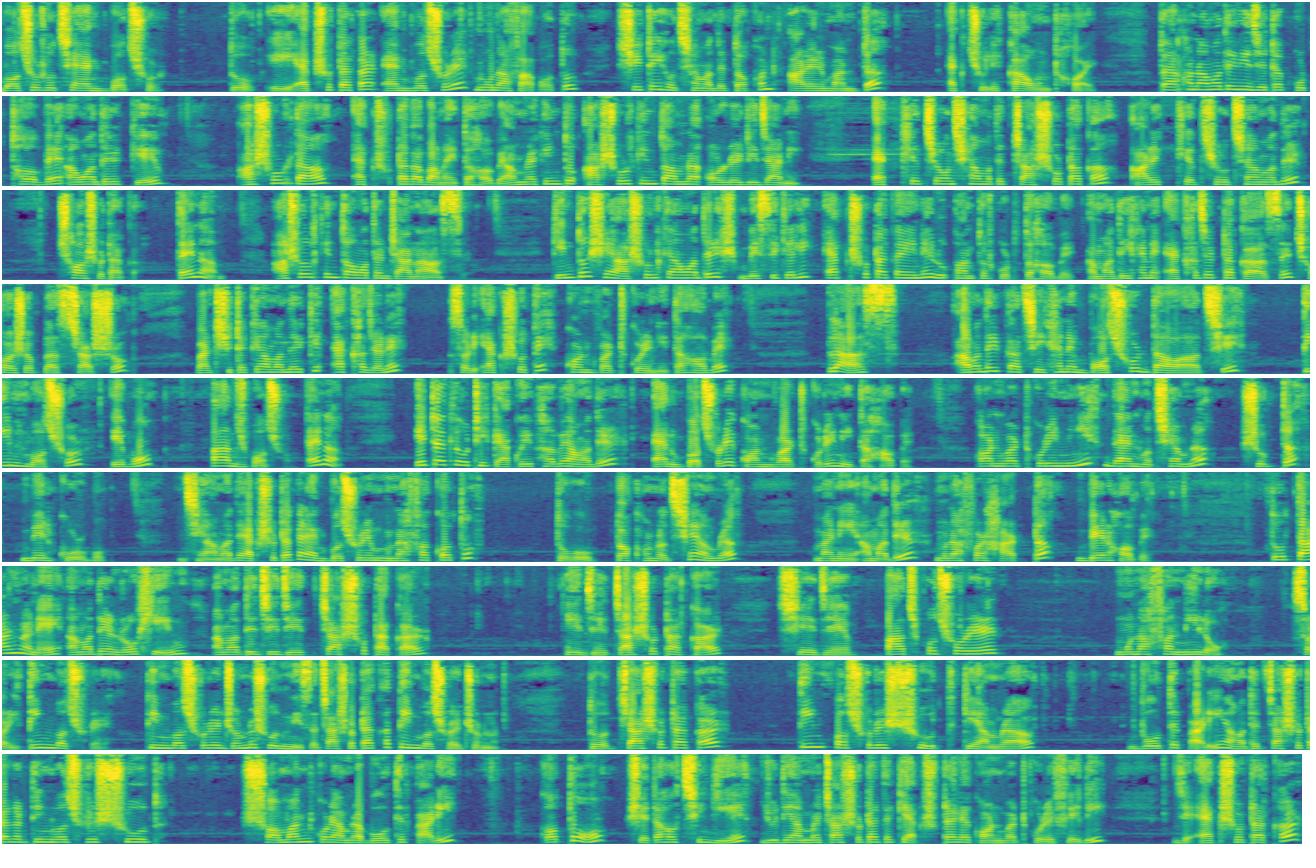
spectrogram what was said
বছর হচ্ছে এক বছর। তো এই একশো টাকার এক বছরের মুনাফা কত? সেটাই হচ্ছে আমাদের তখন আর এর মানটা অ্যাকচুয়ালি কাউন্ট হয়। তো এখন আমাদের যেটা করতে হবে, আমাদেরকে আসলটা একশো টাকা বানাইতে হবে। আমরা কিন্তু আসল কিন্তু আমরা অলরেডি জানি। এক ক্ষেত্রে হচ্ছে আমাদের চারশো টাকা, আরেক ক্ষেত্রে হচ্ছে আমাদের ছশো টাকা। তাই না? আসল কিন্তু আমাদের জানা আছে। কিন্তু সে আসলকে আমাদের বেসিক্যালি একশো টাকা এনে রূপান্তর করতে হবে। আমাদের এখানে এক হাজার টাকা আছে, ছয়শো প্লাস চারশো বাট সেটাকে আমাদেরকে এক হাজারে সরি একশোতে কনভার্ট করে নিতে হবে। প্লাস আমাদের কাছে এখানে বছর দেওয়া আছে তিন বছর এবং পাঁচ বছর, তাই না? এটাকেও ঠিক একইভাবে আমাদের এক বছরে কনভার্ট করে নিতে হবে। কনভার্ট করে নিয়ে দেন হচ্ছে আমরা সুদটা বের করব। যে আমাদের একশো টাকার এক বছরে মুনাফা কত? তো তখন হচ্ছে আমরা মানে আমাদের মুনাফার হারটা বের হবে। তো তার মানে আমাদের রহিম আমাদের যে যে চারশো টাকার, এই যে চারশো টাকার সে যে পাঁচ বছরের মুনাফা নিল। সরি তিন বছরে। তিন বছরের জন্য সুদ নিছে। চারশো টাকা তিন বছরের জন্য। তো চারশো টাকার তিন বছরের সুদকে আমরা বলতে পারি, আমাদের চারশো টাকার তিন বছরের সুদ সমান করে আমরা বলতে পারি, কত? সেটা হচ্ছে গিয়ে যদি আমরা চারশো টাকাকে একশো টাকায় কনভার্ট করে ফেলি, যে একশো টাকার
